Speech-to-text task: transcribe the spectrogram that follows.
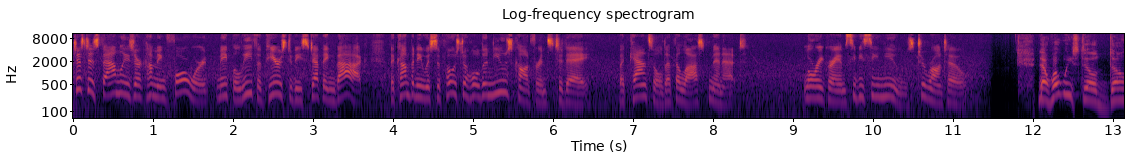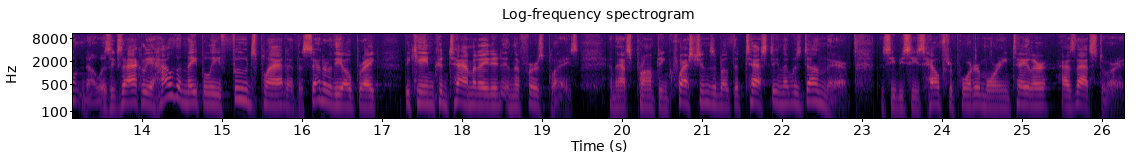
Just as families are coming forward, Maple Leaf appears to be stepping back. The company was supposed to hold a news conference today, but canceled at the last minute. Laurie Graham, CBC News, Toronto. Now, what we still don't know is exactly how the Maple Leaf Foods plant at the center of the outbreak became contaminated in the first place. And that's prompting questions about the testing that was done there. The CBC's health reporter, Maureen Taylor, has that story.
